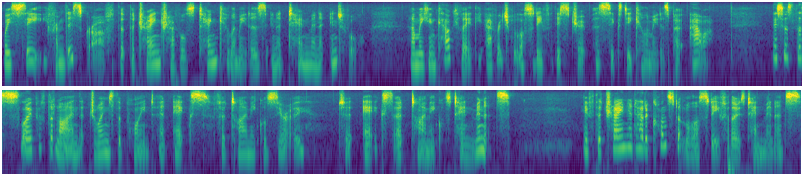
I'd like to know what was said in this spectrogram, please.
We see from this graph that the train travels 10 kilometers in a 10 minute interval and we can calculate the average velocity for this trip as 60 kilometers per hour. This is the slope of the line that joins the point at x for time equals 0 to x at time equals 10 minutes. If the train had had a constant velocity for those 10 minutes,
